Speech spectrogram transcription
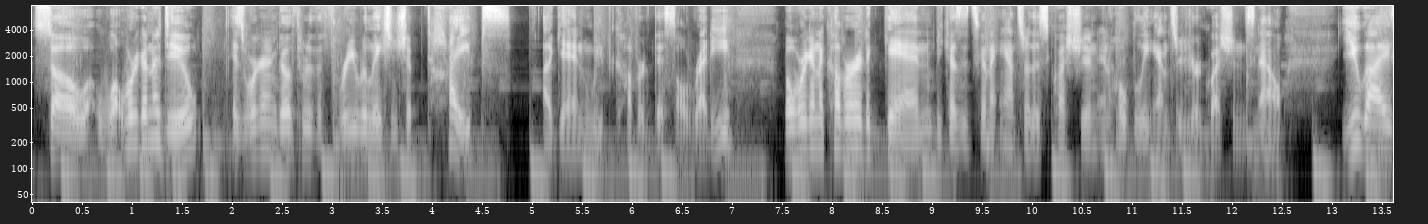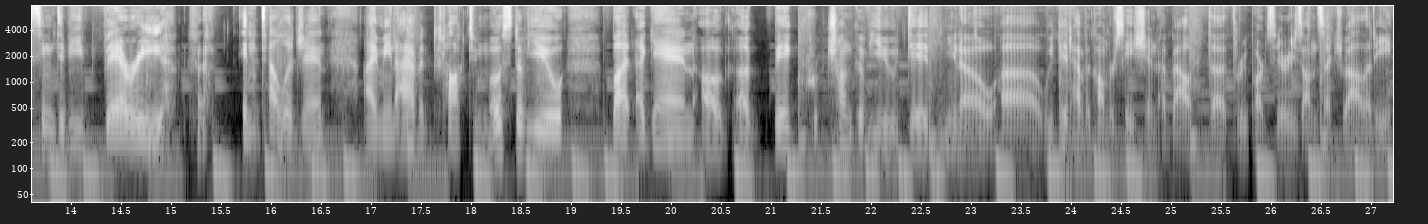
So what we're gonna do is we're gonna go through the three relationship types. Again we've covered this already but we're going to cover it again because it's going to answer this question and hopefully answer your questions. Now, you guys seem to be very intelligent. I mean, I haven't talked to most of you, but again, a, a big chunk of you did, you know, uh, we did have a conversation about the three part series on sexuality.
